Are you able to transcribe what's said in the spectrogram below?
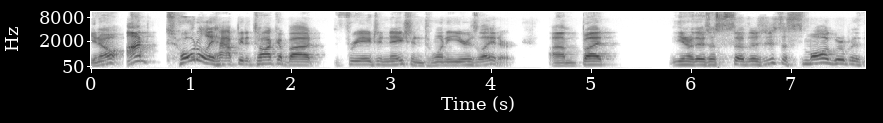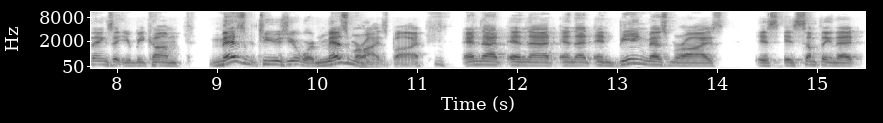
you know, I'm totally happy to talk about free agent nation 20 years later. Um, but you know, there's a so there's just a small group of things that you become mes to use your word mesmerized by, and that and that and that and being mesmerized is is something that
